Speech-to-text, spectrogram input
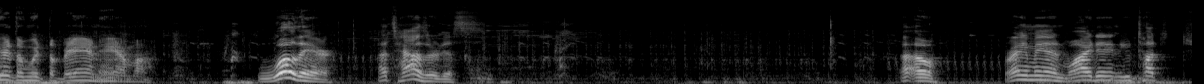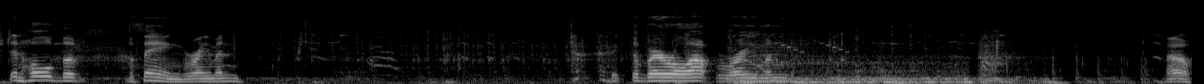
Hit them with the band hammer. Whoa there! That's hazardous. Uh-oh. Raymond, why didn't you touch and hold the the thing, Raymond? Pick the barrel up, Raymond. Oh.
